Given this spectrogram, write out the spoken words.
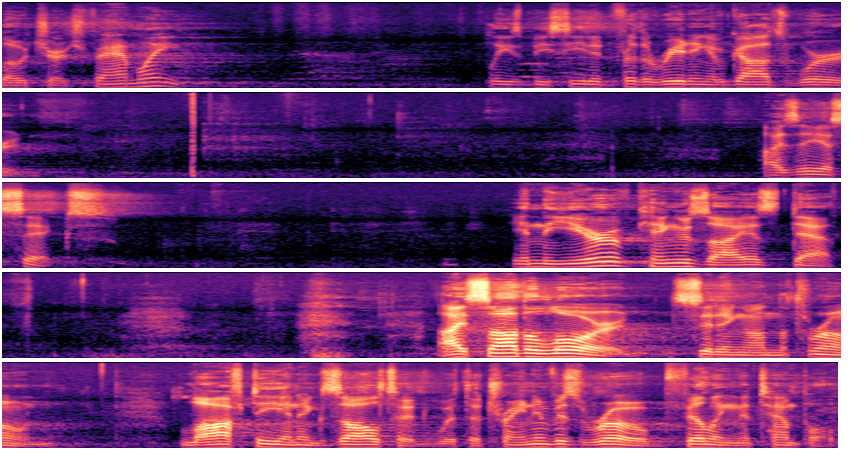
Hello, church family. Please be seated for the reading of God's word. Isaiah 6. In the year of King Uzziah's death, I saw the Lord sitting on the throne, lofty and exalted, with the train of his robe filling the temple.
